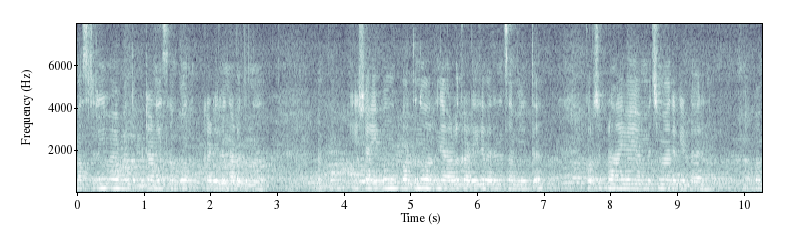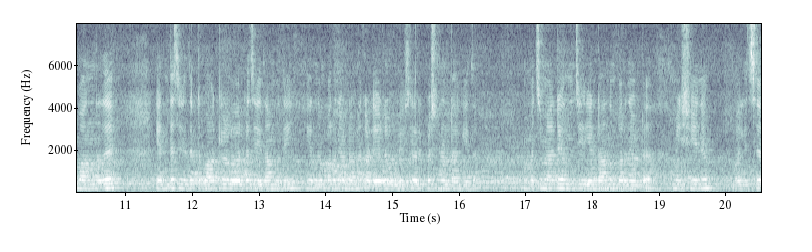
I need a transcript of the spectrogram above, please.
മസ്റ്ററിങ്ങുമായി ബന്ധപ്പെട്ടാണ് ഈ സംഭവം കടയിൽ നടക്കുന്നത്. അപ്പം ഈ ഷൈബ് മുപ്പാത്ത് എന്ന് പറഞ്ഞ ആൾ കടയിൽ വരുന്ന സമയത്ത് കുറച്ച് പ്രായമായ അമ്മച്ചിമാരൊക്കെ ഉണ്ടായിരുന്നു. അപ്പം വന്നത് എന്റെ ചെയ്തിട്ട് ബാക്കിയുള്ളവരുടെ ചെയ്താൽ മതി എന്നും പറഞ്ഞുകൊണ്ടാണ് കടയുടെ ഉള്ളിൽ കയറി പ്രശ്നം ഉണ്ടാക്കിയത്. അമ്മച്ചിമാരുടെ ഒന്നും ചെയ്യണ്ടെന്നും പറഞ്ഞുകൊണ്ട് മെഷീനും വലിച്ച്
